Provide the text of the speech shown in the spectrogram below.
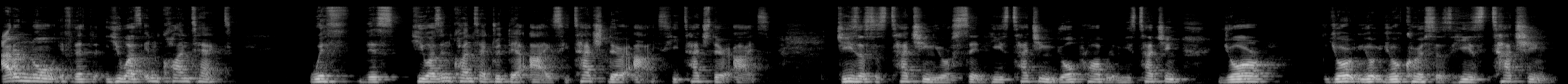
I don't know if that he was in contact with this he was in contact with their eyes. He touched their eyes. He touched their eyes. Jesus is touching your sin. He's touching your problem. He's touching your your your, your curses. He's touching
